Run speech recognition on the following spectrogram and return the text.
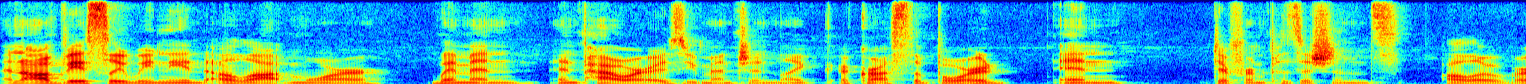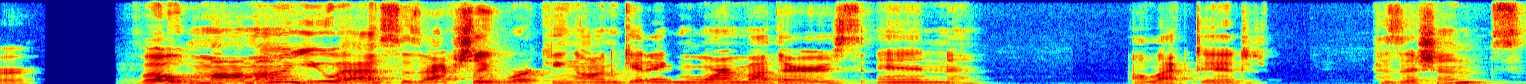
And obviously, we need a lot more women in power, as you mentioned, like across the board in different positions all over. Vote Mama US is actually working on getting more mothers in elected positions.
